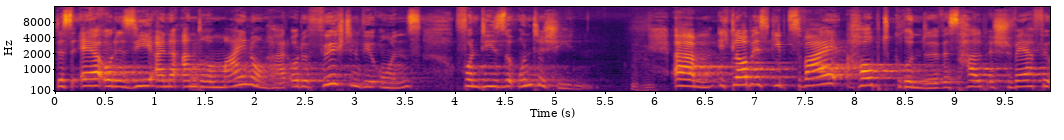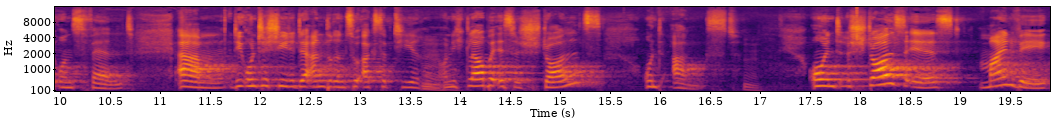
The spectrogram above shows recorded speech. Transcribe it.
dass er oder sie eine andere Meinung hat oder fürchten wir uns von diesen Unterschieden? Ähm, ich glaube, es gibt zwei Hauptgründe, weshalb es schwer für uns fällt, ähm, die Unterschiede der anderen zu akzeptieren. Und ich glaube, es ist Stolz und Angst. Und Stolz ist, mein Weg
